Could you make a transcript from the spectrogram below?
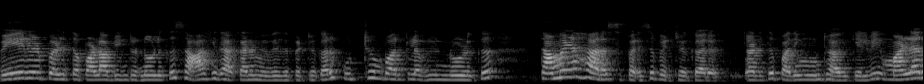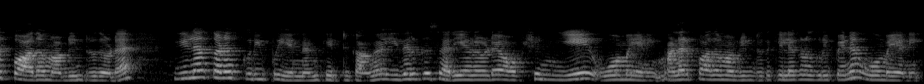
வேரில் பழுத்த பழம் அப்படின்ற நூலுக்கு சாகித்ய அகாடமி விருது பெற்றிருக்காரு. குற்றம் பார்க்கில் அப்படின்ற நூலுக்கு தமிழக அரசு பரிசு பெற்றிருக்காரு. அடுத்து பதிமூன்றாவது கேள்வி மலர் பாதம் அப்படின்றதோட இலக்கண குறிப்பு என்னன்னு கேட்டிருக்காங்க. இதற்கு சரியான ஆப்ஷன் ஏ ஓமையணி. மலர்பாதம் அப்படின்றதுக்கு இலக்கண குறிப்பு என்ன? ஓமையணி.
